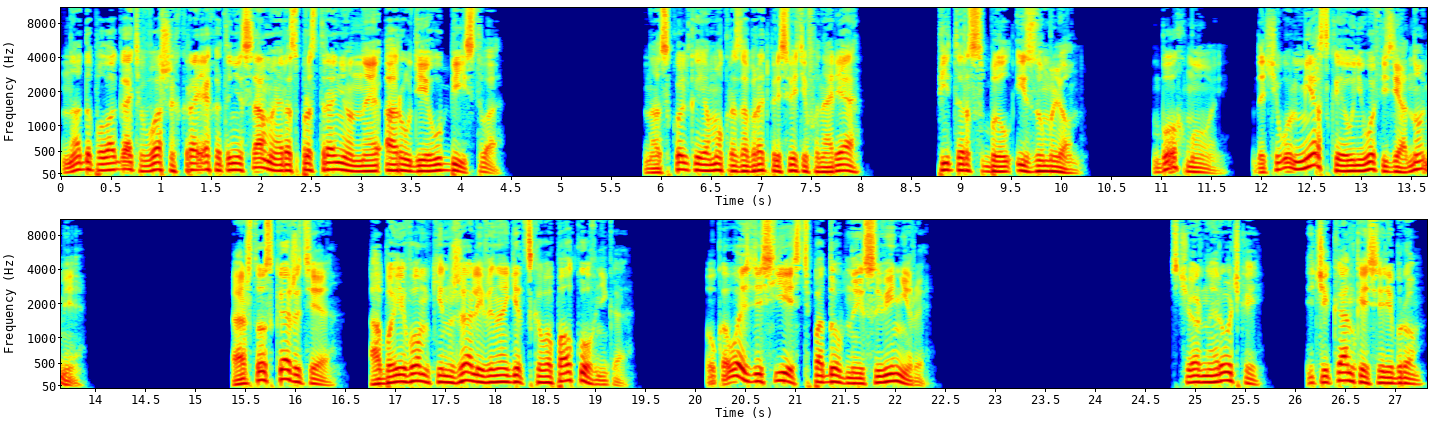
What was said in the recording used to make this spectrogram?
Надо полагать, в ваших краях это не самое распространенное орудие убийства. Насколько я мог разобрать при свете фонаря, Питерс был изумлен. Бог мой, до чего мерзкая у него физиономия. А что скажете о боевом кинжале виногетского полковника? У кого здесь есть подобные сувениры? С черной ручкой и чеканкой серебром.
